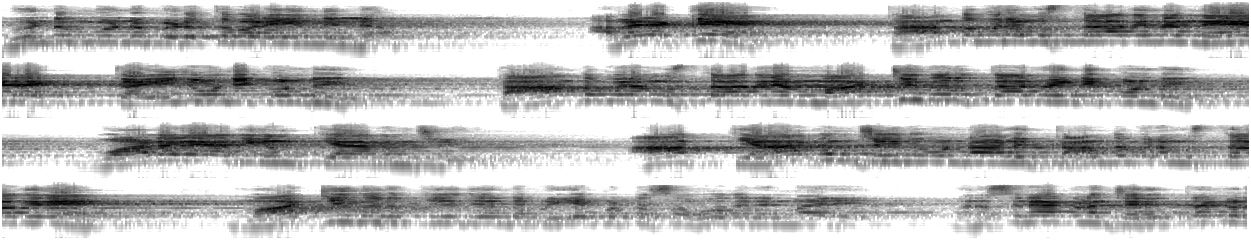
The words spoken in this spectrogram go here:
വീണ്ടും വീണ്ടും എടുത്തു പറയുന്നില്ല. അവരൊക്കെ കാന്തപുരം ഉസ്താദിന്റെ നേരെ കൈ ചൂണ്ടിക്കൊണ്ട് കാന്തപുരം ഉസ്താദിനെ മാറ്റി നിർത്താൻ വേണ്ടിക്കൊണ്ട് വളരെയധികം ത്യാഗം ചെയ്തു. ആ ത്യാഗം ചെയ്തുകൊണ്ടാണ് കാന്തപുരം ഉസ്താദിനെ മാറ്റി നിർത്തിയത് എന്റെ പ്രിയപ്പെട്ട സഹോദരന്മാരെ. മനസ്സിലാക്കണം ചരിത്രങ്ങൾ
